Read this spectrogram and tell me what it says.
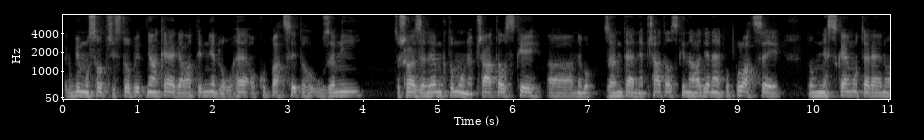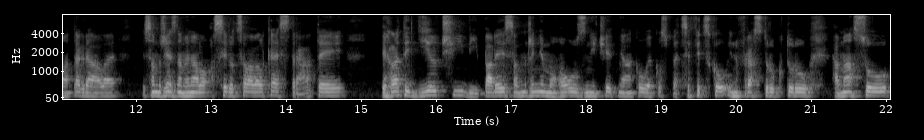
tak by musel přistoupit nějaké relativně dlouhé okupaci toho území, což ale vzhledem k tomu nepřátelsky, nebo vzhledem té nepřátelsky naladěné populaci, tomu městskému terénu a tak dále, by samozřejmě znamenalo asi docela velké ztráty. Tyhle ty dílčí výpady samozřejmě mohou zničit nějakou jako specifickou infrastrukturu Hamasu,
